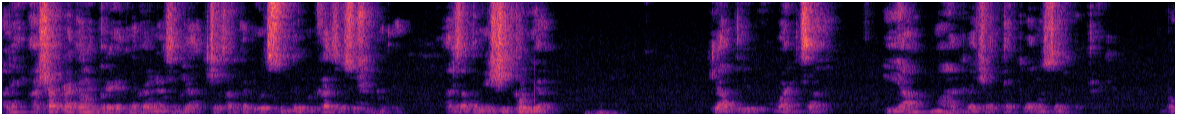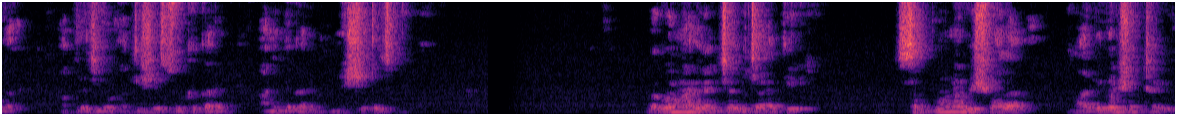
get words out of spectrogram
आणि अशा प्रकारे प्रयत्न करण्यासाठी आजच्यासारखा दिवस सुंदर कुठलाच असू शकत नाही. आज आपण निश्चित करूया की आपली वाटचाल ही या महत्त्वाच्या तत्वानुसार होत आहे. बघा आपलं जीवन अतिशय सुखकारक आनंदकारक निश्चितच भगवान महावीरांच्या विचारातील संपूर्ण विश्वाला मार्गदर्शक ठरेल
